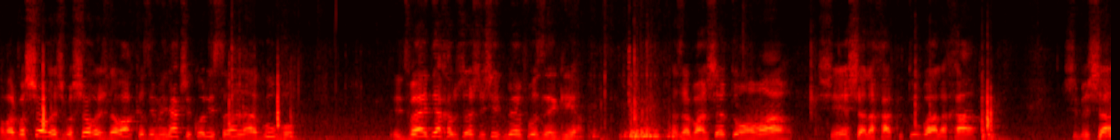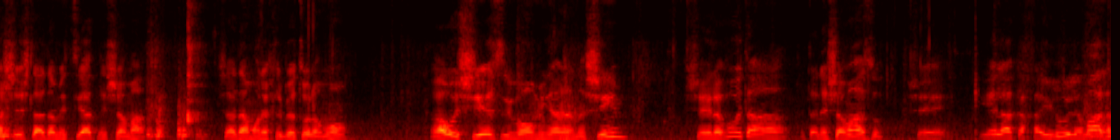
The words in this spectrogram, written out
אבל בשורש, בשורש, דבר כזה, מנהג שכל ישראל נהגו בו. להתוועד יחד בסעודה שלישית, מאיפה זה הגיע? אז הבעל שם טוב אמר שיש הלכה, כתוב בהלכה שבשעה שיש לאדם יציאת נשמה, שאדם הולך לבית עולמו, ראוי שיהיה סביבו מניין אנשים שילוו את, ה, את הנשמה הזאת, שיהיה לה ככה עילוי למעלה,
